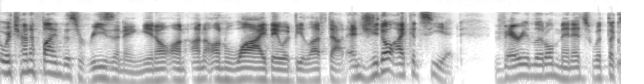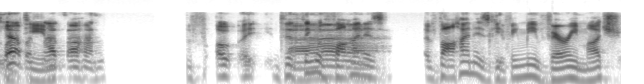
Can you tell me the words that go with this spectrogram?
we're trying to find this reasoning, you know, on on on why they would be left out. And Giro, I could see it. Very little minutes with the club yeah, team. Not Vahan. Oh, uh, the thing with Vahan is ah. Vahan is giving me very much,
